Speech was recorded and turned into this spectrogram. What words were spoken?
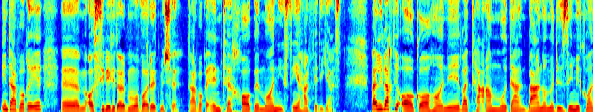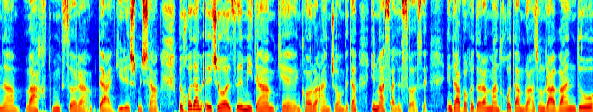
این در واقع آسیبی که داره به ما وارد میشه. در واقع انتخاب ما نیست. این یه حرف دیگه است. ولی وقتی آگاهانه و تعمدن برنامه ریزی می‌کنم وقت می‌گذارم درگیرش میشم به خودم اجازه میدم که این کار رو انجام بدم این مسئله سازه. این در واقع دارم من خودم رو از اون روند و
